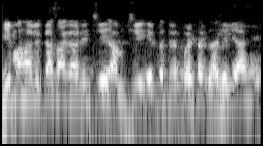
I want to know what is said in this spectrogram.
ही महाविकास आघाडीची आमची एकत्रित बैठक झालेली आहे.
